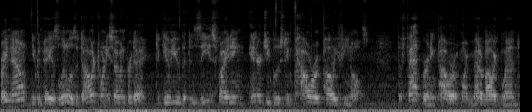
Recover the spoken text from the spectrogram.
Right now, you can pay as little as $1.27 per day to give you the disease-fighting, energy-boosting power of polyphenols, the fat-burning power of my metabolic blend,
